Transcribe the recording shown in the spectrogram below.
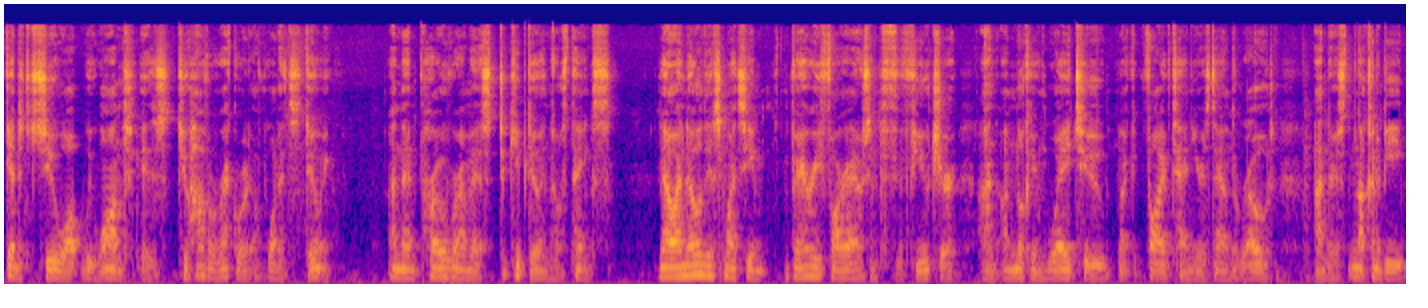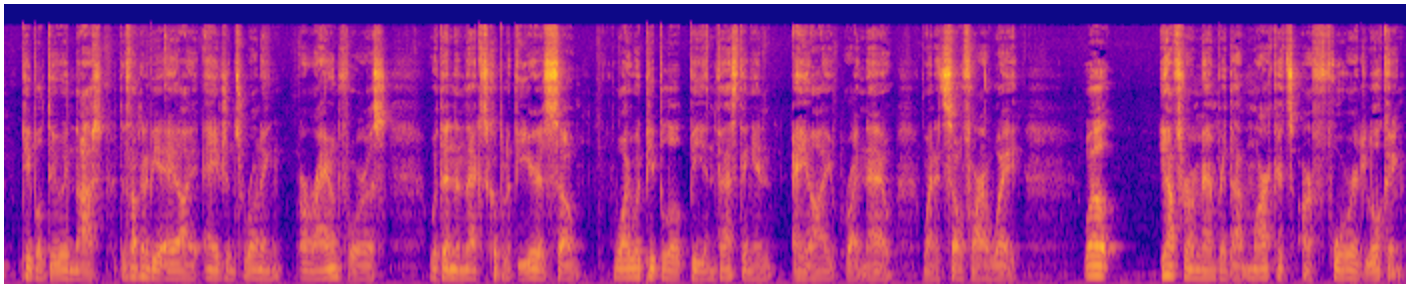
get it to do what we want is to have a record of what it's doing and then program it to keep doing those things. Now, I know this might seem very far out into the future, and I'm looking way too like five, ten years down the road, and there's not going to be people doing that. There's not going to be AI agents running around for us within the next couple of years. So, why would people be investing in AI right now when it's so far away? Well, you have to remember that markets are forward looking.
